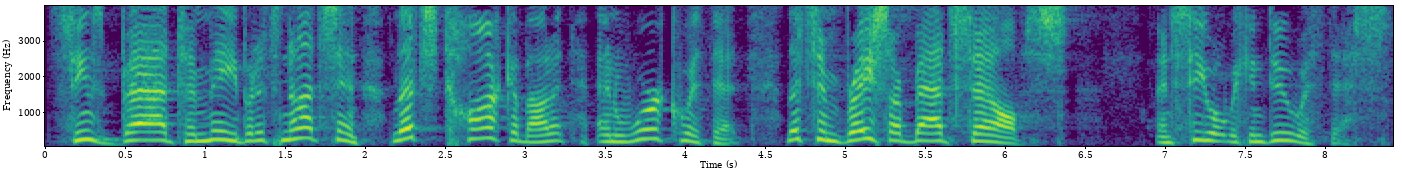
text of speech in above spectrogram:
seems bad to me, but it's not sin. Let's talk about it and work with it. Let's embrace our bad selves and see what we can do with this.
